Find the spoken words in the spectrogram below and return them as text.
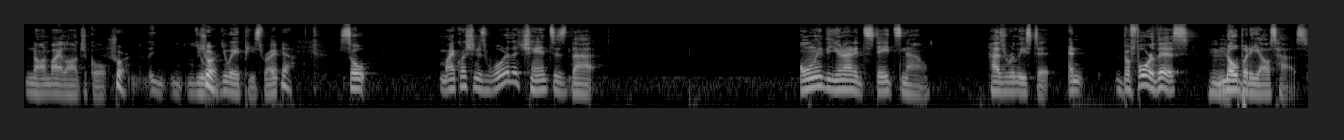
non biological Sure. U- Sure. UAPs, right? Yeah. So, my question is what are the chances that only the United States now has released it? And before this, Hmm. nobody else has.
